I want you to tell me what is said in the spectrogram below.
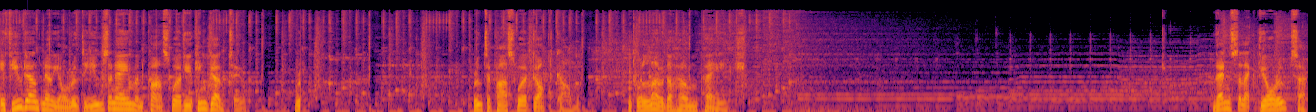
If you don't know your router username and password you can go to routerpassword.com. It will load the home page. Then select your router,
